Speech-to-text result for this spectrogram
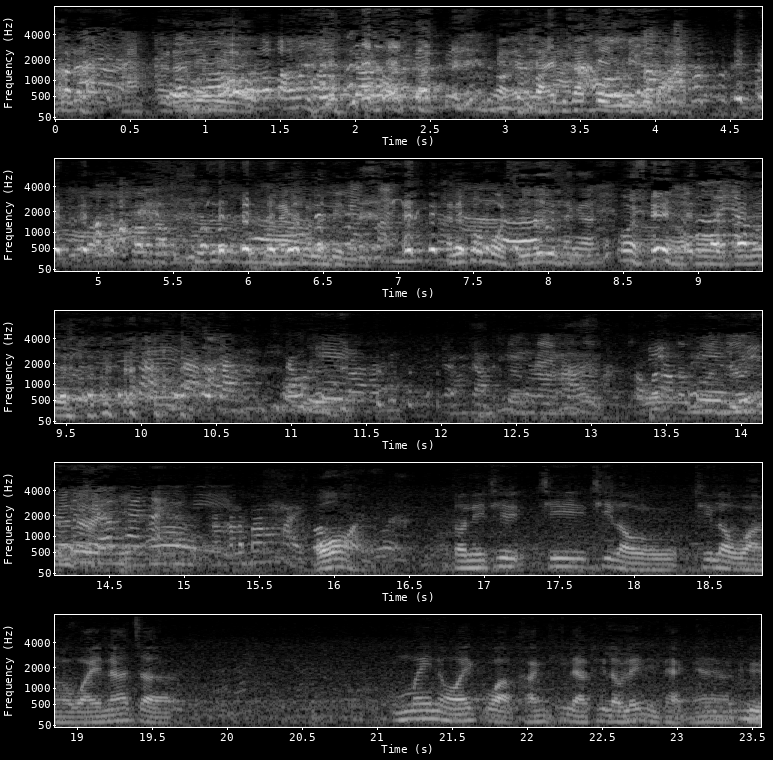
เอาได้ไม่มีบินจะไปบินจะบินบินบาทอันนี้คนละบินอันนี้โปรโมทซีรีส์ซะงั้นโปรโมทซีรีส์จำเพลงจำเพลงนะคะเขาก็เพลงนี้แล้วแค่ไหนพี่อัลบั้มใหม่ก็โอ้ปล่อยด้วยตอนนี้ที่ที่ที่เราที่เราวางเอาไว้น่าจะไม่น้อยกว่าครั้งที่แล้วที่เราเล่นอินแพกเนี่ยคือ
